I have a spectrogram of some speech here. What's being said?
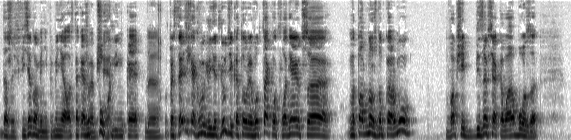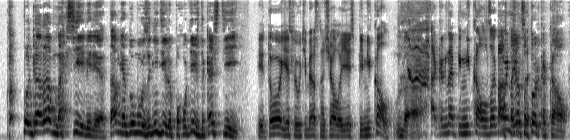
даже физиономия не поменялась, такая же Вообще. пухленькая. Да. Вы представляете, как выглядят люди, которые вот так вот слоняются на подножном корму, вообще безо всякого обоза, по горам на севере. Там, я думаю, за неделю похудеешь до костей. И то, если у тебя сначала есть пимикал. Да. А когда пимикал закончится. Остается только кал.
